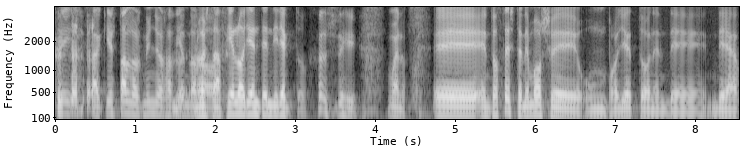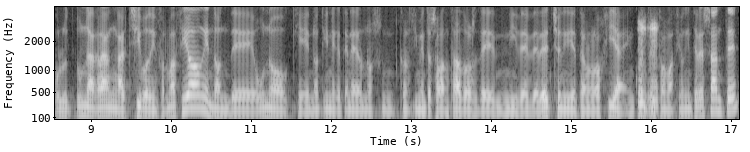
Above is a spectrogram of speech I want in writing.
Sí. Aquí están los niños haciendo Nuestra fiel oyente en directo. Sí, bueno, eh, entonces tenemos eh, un proyecto en el de, de un gran archivo de información en donde uno que no tiene que tener unos conocimientos avanzados de, ni de derecho ni de tecnología encuentra Ujú. información interesante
